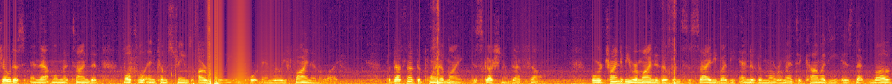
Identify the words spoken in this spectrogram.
showed us in that moment of time that multiple income streams are really important and really fine in a life. But that's not the point of my discussion of that film. What we're trying to be reminded of in society by the end of the romantic comedy is that love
